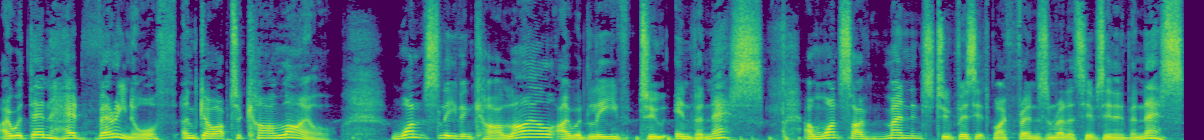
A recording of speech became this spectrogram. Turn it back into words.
I would then head very north and go up to Carlisle. Once leaving Carlisle, I would leave to Inverness. And once I've managed to visit my friends and relatives in Inverness,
